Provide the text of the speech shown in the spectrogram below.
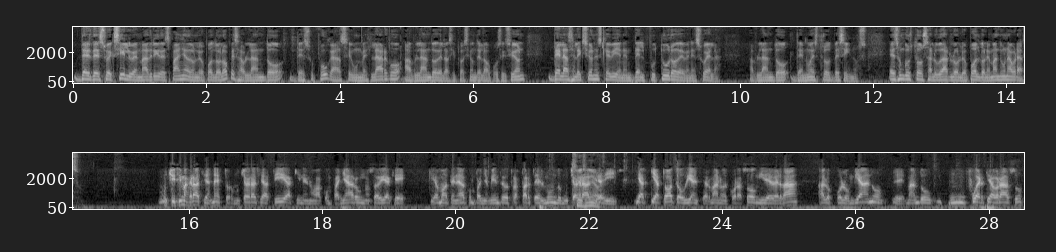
Desde su exilio en Madrid, España, don Leopoldo López, hablando de su fuga hace un mes largo, hablando de la situación de la oposición, de las elecciones que vienen, del futuro de Venezuela hablando de nuestros vecinos. Es un gusto saludarlo, Leopoldo. Le mando un abrazo. Muchísimas gracias, Néstor. Muchas gracias a ti, a quienes nos acompañaron. No sabía que, íbamos a tener acompañamiento de otras partes del mundo. Muchas gracias y, a, toda tu audiencia, hermano, de corazón. Y de verdad, a los colombianos les mando un fuerte abrazo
